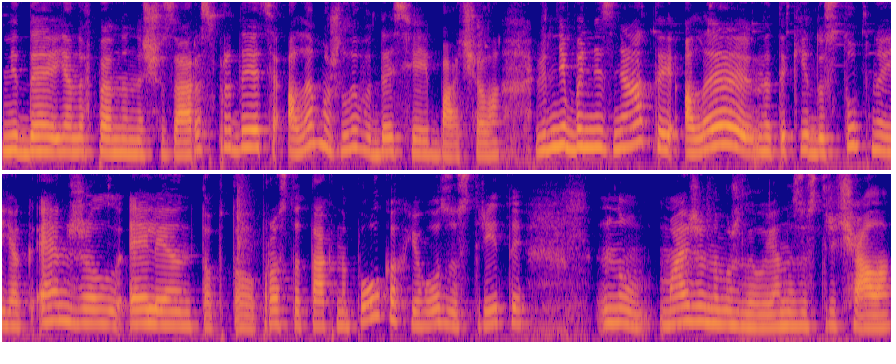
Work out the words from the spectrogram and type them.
ніде. Я не впевнена, що зараз продається, але можливо десь я і бачила. Він ніби не знятий, але не такий доступний, як Angel, Alien, тобто просто так на полках його зустріти ну, майже неможливо, я не зустрічала.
